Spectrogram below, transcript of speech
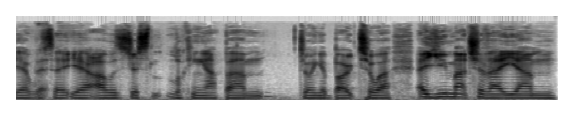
Yeah, we'll But- see. Yeah, I was just looking up um, doing a boat tour. Are you much of a? Um,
